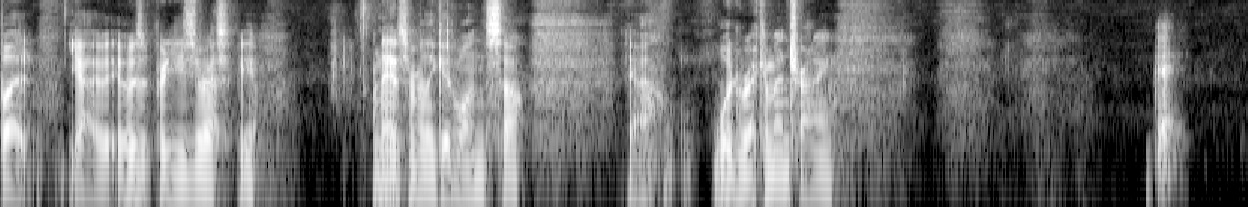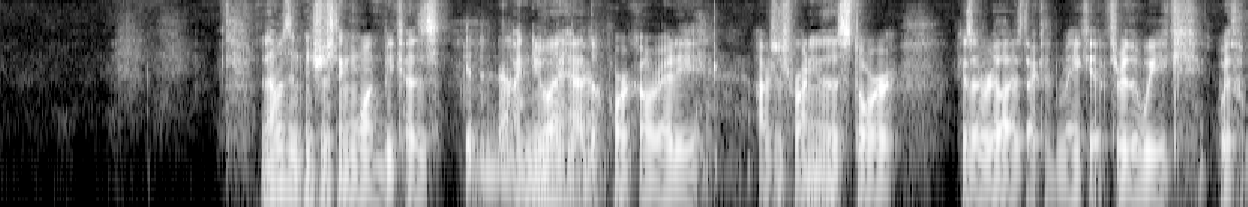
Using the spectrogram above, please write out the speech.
But yeah, it, it was a pretty easy recipe and they have some really good ones. So yeah, would recommend trying. Okay, And that was an interesting one because good to know. I knew I Good to had the pork already. I was just running to the store because I realized I could make it through the week with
